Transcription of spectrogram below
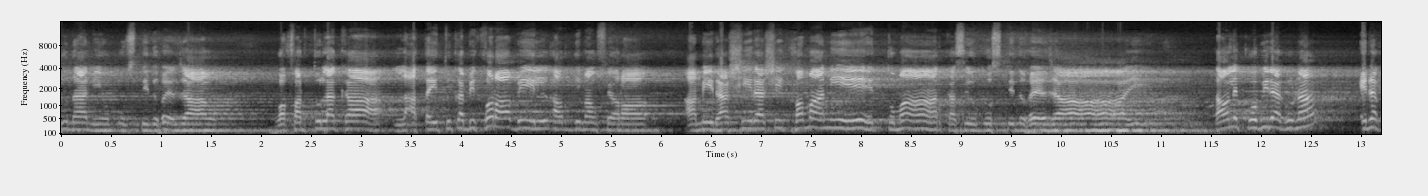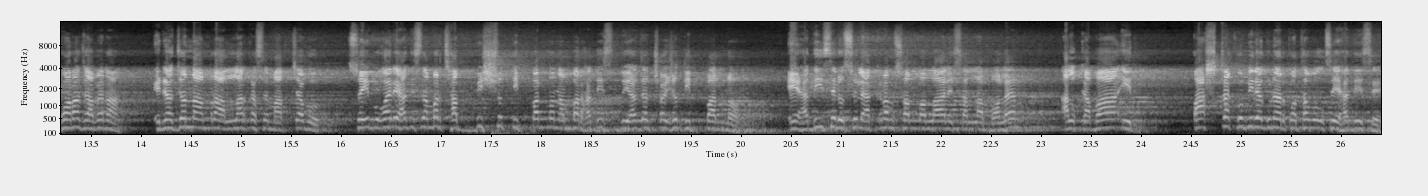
গুনাহ নিয়ে উপস্থিত হয়ে যাও গফারতুলাকা লাতাইতুকা বিকরাবিল আরদি মাগফিরা, আমি রাশি রাশি ক্ষমা নিয়ে তোমার কাছে উপস্থিত হয়ে যাই। তাহলে কবিরা গুনাহ, এটা করা যাবে না। এটার জন্য আমরা আল্লাহর কাছে মাপ চাবো। সেই বুখারি হাদিস নাম্বার ছাব্বিশশো তিপ্পান্ন, নাম্বার হাদিস দুই হাজার ছয়শো তিপ্পান্ন। এই হাদিসে রসুল আকরাম সাল্লাহ আলি সাল্লাম বলেন আল কাবাইর পাঁচটা কবিরা গুনার কথা বলছে হাদিসে।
